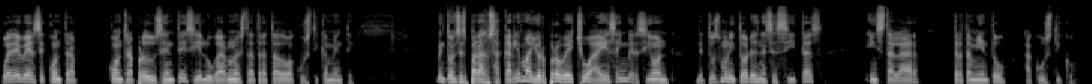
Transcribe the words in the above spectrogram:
puede verse contra, contraproducente si el lugar no está tratado acústicamente. Entonces, para sacarle mayor provecho a esa inversión de tus monitores necesitas instalar tratamiento acústico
